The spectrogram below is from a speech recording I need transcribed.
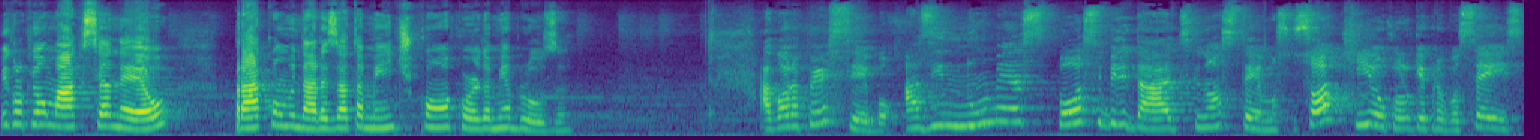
e coloquei um maxi anel para combinar exatamente com a cor da minha blusa. Agora percebam as inúmeras possibilidades que nós temos. Só aqui eu coloquei para vocês,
